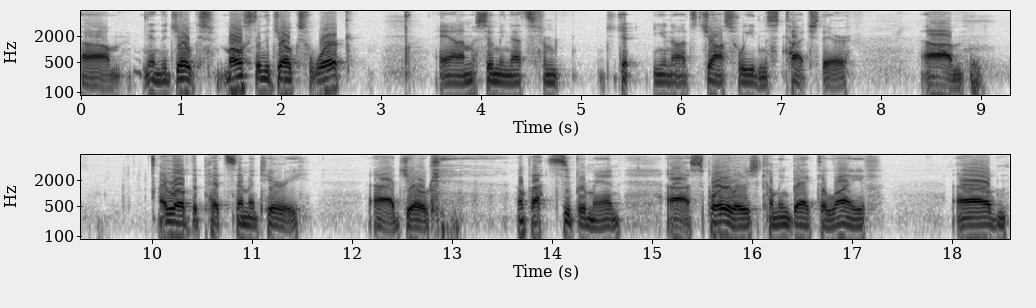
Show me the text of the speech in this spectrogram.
um, and the jokes, most of the jokes work, and I'm assuming that's from, you know, it's Joss Whedon's touch there. Um, I love the Pet Sematary uh, joke about Superman. Uh, spoilers coming back to life. Um,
